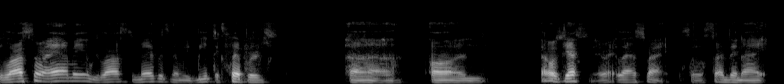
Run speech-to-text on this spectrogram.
we lost to Miami, we lost to Memphis, and we beat the Clippers uh on that was yesterday, right? Last night. So Sunday night.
